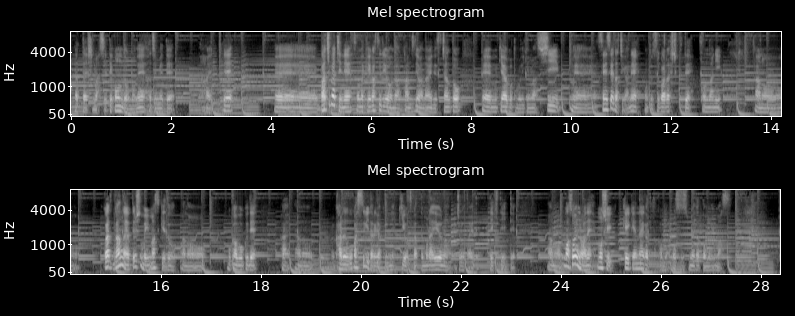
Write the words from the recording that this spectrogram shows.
やったりしますし、テコンドーもね、始めて、はい。で、えー、バチバチね、そんな怪我するような感じではないです。ちゃんと、えー、向き合うこともできますし、えー、先生たちがね、本当に素晴らしくて、そんなに、あのガンガンやってる人もいますけど、あの僕は僕で、はい、あの体を動かしすぎたら逆にね、気を使ってもらえるような状態でできていて、あの、まあ、そういうのはね、もし経験ない方とかもおすすめだと思います。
